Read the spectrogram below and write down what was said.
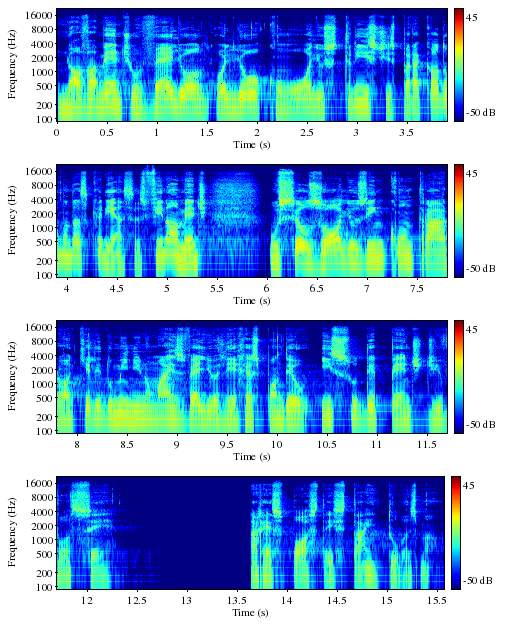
Novamente, o velho olhou com olhos tristes para cada uma das crianças. Finalmente, os seus olhos encontraram aquele do menino mais velho. Ele respondeu: Isso depende de você. A resposta está em tuas mãos.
